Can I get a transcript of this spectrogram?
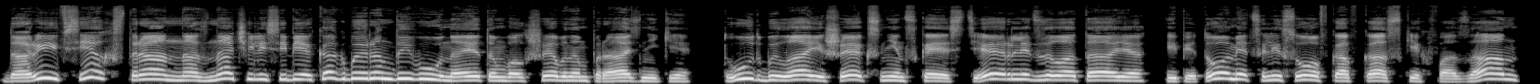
Дары всех стран назначили себе как бы рандеву на этом волшебном празднике. Тут была и шекснинская стерлядь золотая, и питомец лесов кавказских фазан,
